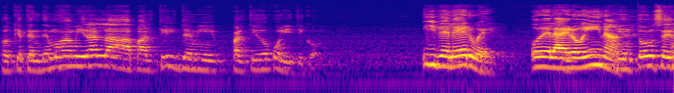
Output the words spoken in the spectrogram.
Porque tendemos a mirarla a partir de mi partido político. Y del héroe o de la heroína. Y entonces,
